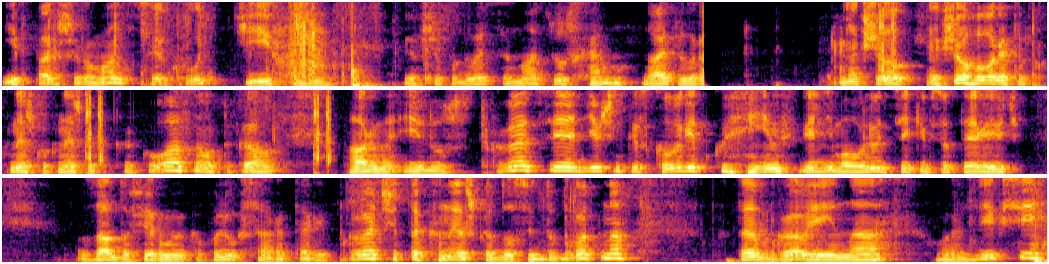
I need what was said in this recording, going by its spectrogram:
і перший роман циклу Тіфані. Якщо подивитися на цю схему. Давайте. Якщо якщо говорити про книжку, книжка така класна, от така гарна ілюстрація дівчинки з колоріткою і вільні малолюдці, які все теряють. Ззаду фірмою капелюх Сара Террі Прочита. Книжка досить добротна, проте брав я її на Ліксі.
